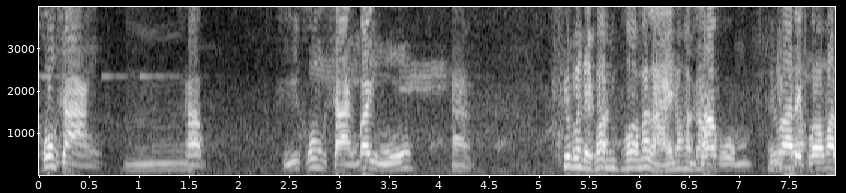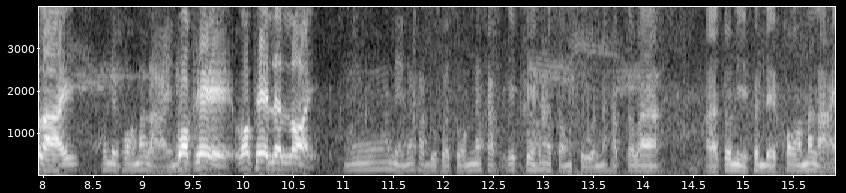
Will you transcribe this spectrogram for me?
โครงสร้างอืมครับ สีโครงสร้างใบหู ครับ คือคนได้พอพอมาหลายเนาะครับคเนาะรับผมที่ว่าได้พอมาหลายคนได้พอมาหลายว่าเนาะเพ่ว่าเพ่เล่นลอย อ๋อเนี่ยนะครับลูกผสมนะครับ SK 5 2 0นะครับแต่ว่า อ่าตัวนี้เพิ่นได้พอมาหลาย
